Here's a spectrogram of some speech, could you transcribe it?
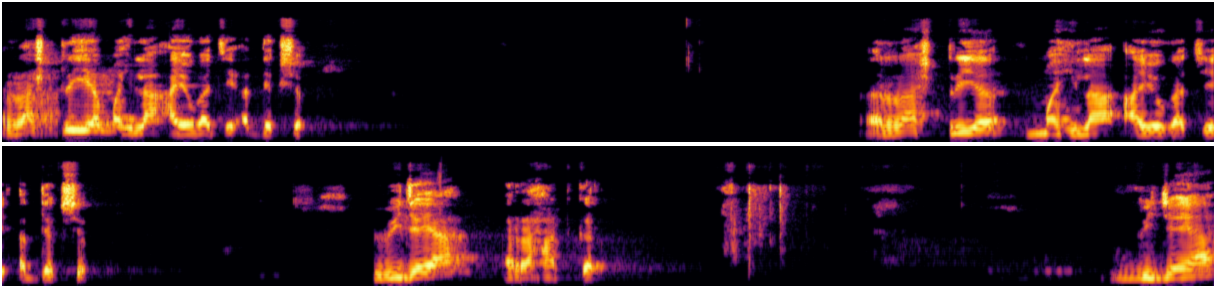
राष्ट्रीय महिला आयोगाचे अध्यक्ष. राष्ट्रीय महिला आयोगाचे अध्यक्ष. विजया रहाटकर. विजया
